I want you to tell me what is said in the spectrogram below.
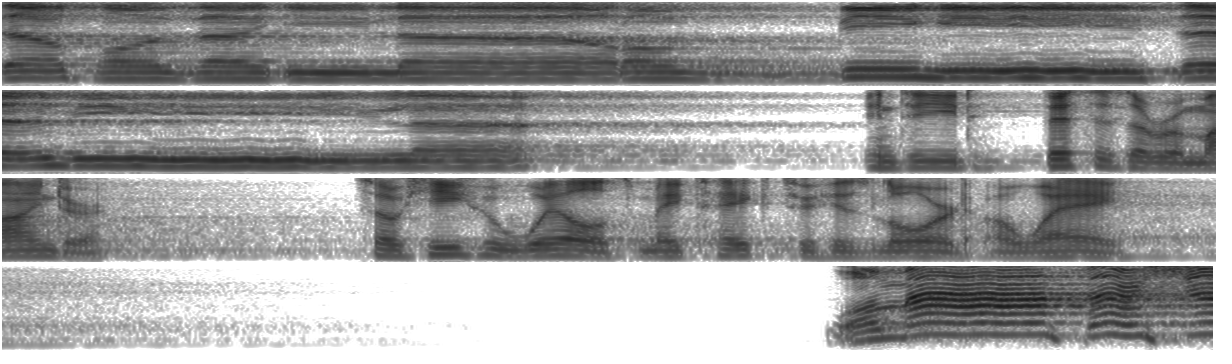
اتخذ إلى ربه Indeed, this is a reminder, so he who wills may take to his Lord a way. وما تشاءون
